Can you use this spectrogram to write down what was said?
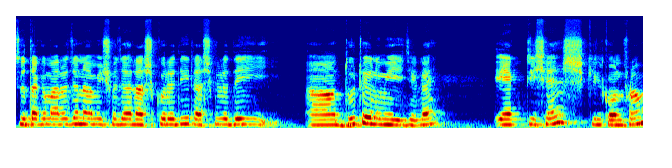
সো তাকে মারার জন্য আমি সোজা রাশ করে দিই রাশ করে দিই। দুটো এনিমি এই জায়গায়। একটি শেষ কিল কনফার্ম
